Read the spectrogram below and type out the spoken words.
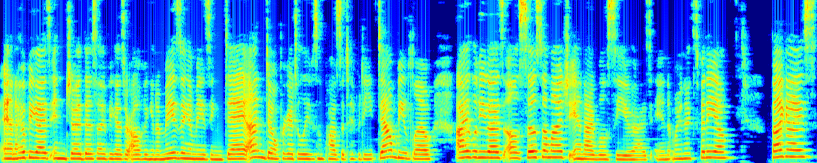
And I hope you guys enjoyed this. I hope you guys are all having an amazing, amazing day. And don't forget to leave some positivity down below. I love you guys all so, so much, and I will see you guys in my next video. Bye, guys!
